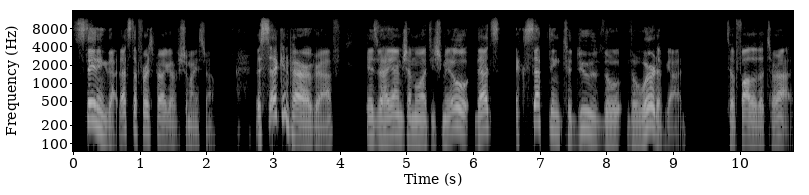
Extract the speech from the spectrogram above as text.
stating that. That's the first paragraph of Shema Israel. The second paragraph is V'haya Im Shamoa Tishmeu. That's accepting to do the, the word of God to follow the Torah,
